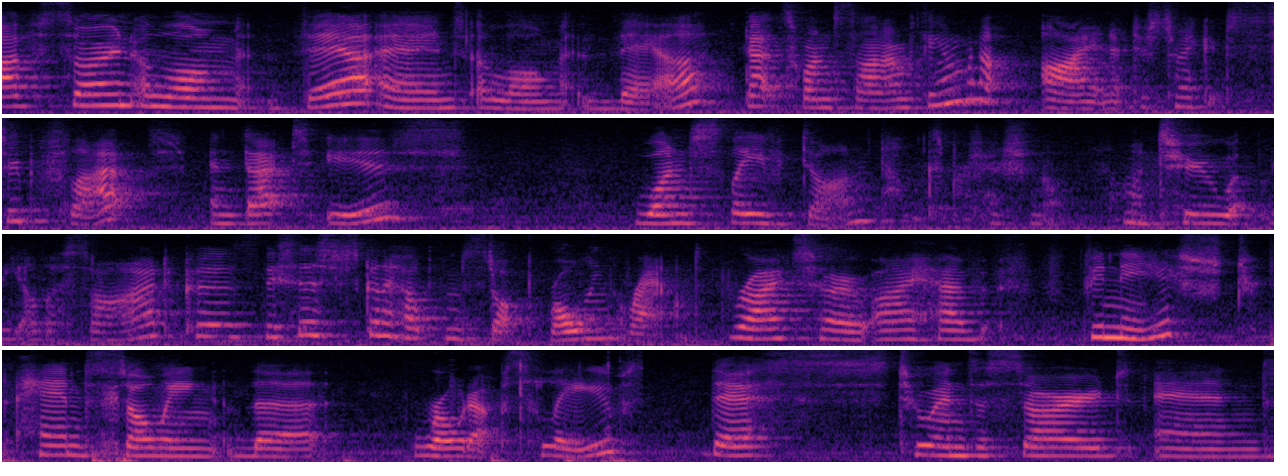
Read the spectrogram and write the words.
I've sewn along there and along there. That's one side. I'm thinking I'm gonna iron it just to make it super flat. And that is one sleeve done. That looks professional. Onto the other side because this is just gonna help them stop rolling around. Right, so I have finished hand sewing the rolled up sleeves. There's two ends are sewed and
